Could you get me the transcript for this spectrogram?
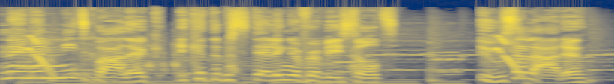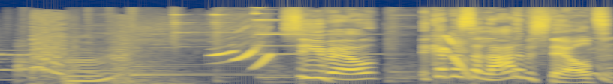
Neem me niet kwalijk. Ik heb de bestellingen verwisseld. Uw salade. Zie je wel? Ik heb een salade besteld.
